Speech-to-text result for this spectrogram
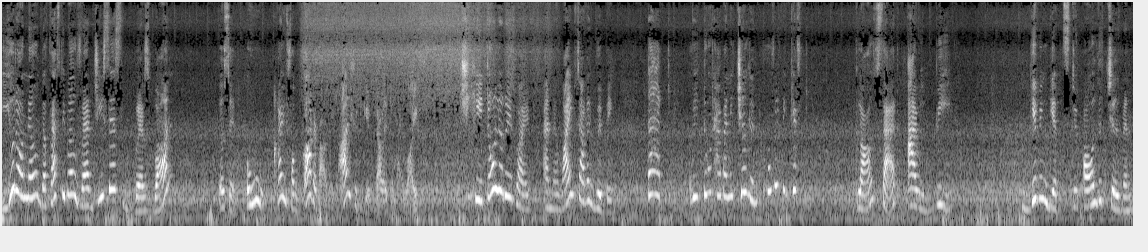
You don't know the festival where Jesus was born? They said, oh, I forgot about it. I should give tell to my wife. She, he told it to his wife and her wife started weeping. That we don't have any children. Who will be gift? Claus said, I will be giving gifts to all the children.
